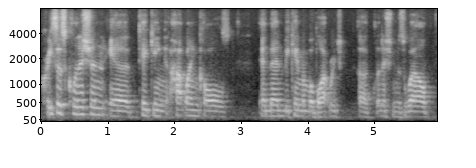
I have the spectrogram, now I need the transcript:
crisis clinician, uh, taking hotline calls, and then became a mobile outreach uh, clinician as well.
